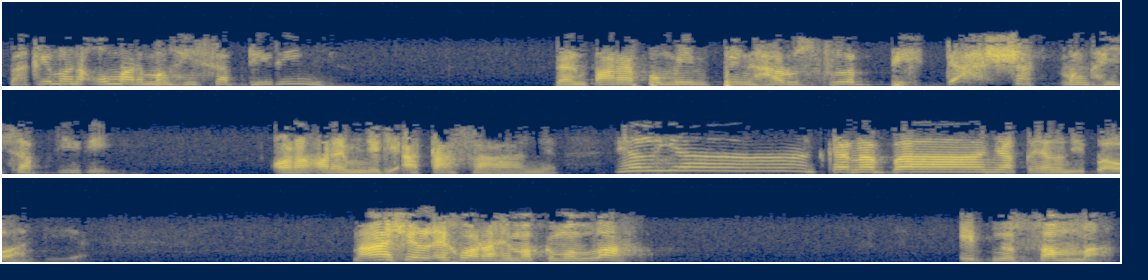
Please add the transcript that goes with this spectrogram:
Bagaimana Umar menghisap dirinya? Dan para pemimpin harus lebih dahsyat menghisap diri. Orang-orang yang menjadi atasannya. Dia lihat karena banyak yang di bawah dia. Ma'asyil ikhwah rahimakumullah. Ibnu Samma.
